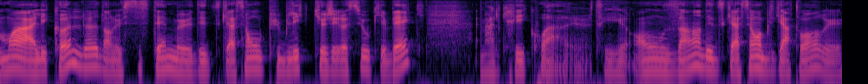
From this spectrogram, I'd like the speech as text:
Moi, à l'école, dans le système euh, d'éducation publique que j'ai reçu au Québec, malgré quoi, 11 euh, ans d'éducation obligatoire, euh,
